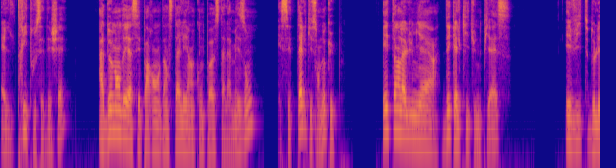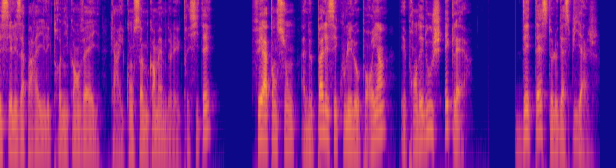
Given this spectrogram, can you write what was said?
elle trie tous ses déchets, a demandé à ses parents d'installer un compost à la maison, et c'est elle qui s'en occupe. Éteint la lumière dès qu'elle quitte une pièce, évite de laisser les appareils électroniques en veille car ils consomment quand même de l'électricité, fait attention à ne pas laisser couler l'eau pour rien et prend des douches éclairs. Déteste le gaspillage.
